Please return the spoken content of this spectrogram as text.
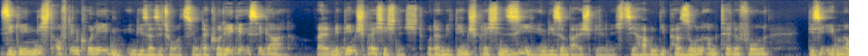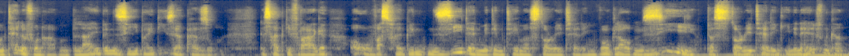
Sie gehen nicht auf den Kollegen in dieser Situation. Der Kollege ist egal weil mit dem spreche ich nicht oder mit dem sprechen Sie in diesem Beispiel nicht. Sie haben die Person am Telefon, die Sie eben am Telefon haben. Bleiben Sie bei dieser Person. Deshalb die Frage, oh, was verbinden Sie denn mit dem Thema Storytelling? Wo glauben Sie, dass Storytelling Ihnen helfen kann?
